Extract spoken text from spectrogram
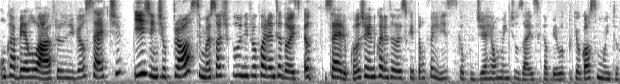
um cabelo afro no nível 7. E, gente, o próximo é só, tipo, no nível 42. Eu, sério, quando eu cheguei no 42, fiquei tão feliz que eu podia realmente usar esse cabelo, porque eu gosto muito.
